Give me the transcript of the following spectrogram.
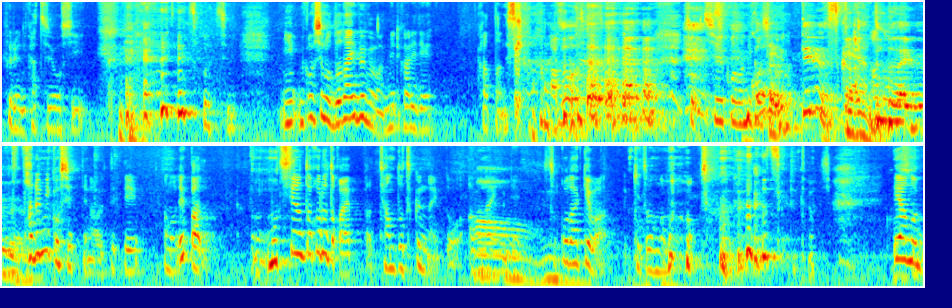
フルに活用し。そうですね。みみこしの土台部分はメルカリで買ったんですけど。あそう。そう中古のみこし。売ってるんですか？みこしっていうのが売っててあのやっぱ持ち手のところとかやっぱちゃんと作んないと危ないんでそこだけは既存のものを作ってました。であの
